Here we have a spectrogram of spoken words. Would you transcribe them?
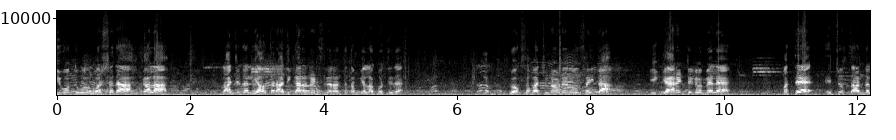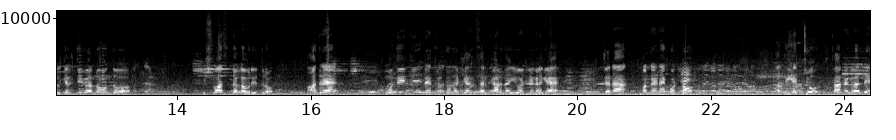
ಈ ಒಂದು ವರ್ಷದ ಕಾಲ ರಾಜ್ಯದಲ್ಲಿ ಯಾವ ಥರ ಅಧಿಕಾರ ನಡೆಸಿದಾರೆ ಅಂತ ತಮಗೆಲ್ಲ ಗೊತ್ತಿದೆ. ಲೋಕಸಭಾ ಚುನಾವಣೆಯಲ್ಲೂ ಸಹಿತ ಈ ಗ್ಯಾರಂಟಿಗಳ ಮೇಲೆ ಮತ್ತೆ ಹೆಚ್ಚು ಸ್ಥಾನದಲ್ಲಿ ಗೆಲ್ತೀವಿ ಅನ್ನೋ ಒಂದು ವಿಶ್ವಾಸದಲ್ಲಿ ಅವರಿದ್ದರು ಆದರೆ ಮೋದಿಜಿ ನೇತೃತ್ವದ ಕೇಂದ್ರ ಸರ್ಕಾರದ ಯೋಜನೆಗಳಿಗೆ ಜನ ಮನ್ನಣೆ ಕೊಟ್ಟು ಅತಿ ಹೆಚ್ಚು ಸ್ಥಾನಗಳಲ್ಲಿ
